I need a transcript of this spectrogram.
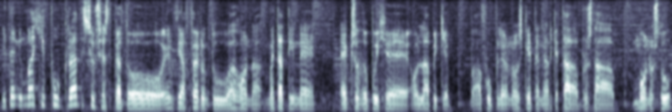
Ήταν η μάχη που κράτησε ουσιαστικά το ενδιαφέρον του αγώνα μετά την ε, έξοδο που είχε ο Λάπη και αφού πλέον ο Σκέ ήταν αρκετά μπροστά μόνος του.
